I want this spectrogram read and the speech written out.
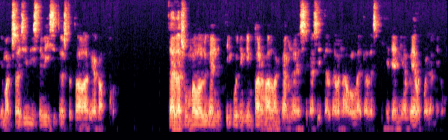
ja maksaisin niistä 15 taalaria kappale. Tällä summalla lyhennettiin kuitenkin parhaillaan Kämnerissä käsiteltävänä olleita Hedenian velkoja minulle.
